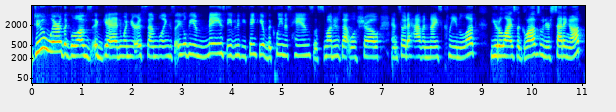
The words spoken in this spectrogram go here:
Do wear the gloves again when you're assembling, so you'll be amazed even if you think you have the cleanest hands, the smudges that will show. And so to have a nice clean look, utilize the gloves when you're setting up.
